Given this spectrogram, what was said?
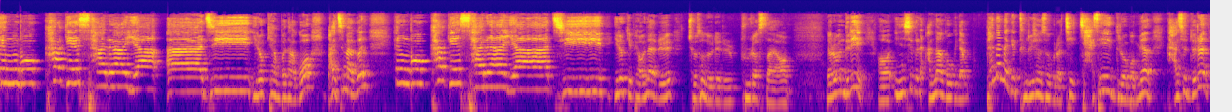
행복하게 살아야지. 이렇게 한번 하고 마지막은 행복하게 살아야지. 이렇게 변화를 줘서 노래를 불렀어요. 여러분들이 어, 인식을 안 하고 그냥 편안하게 들으셔서 그렇지 자세히 들어보면 가수들은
